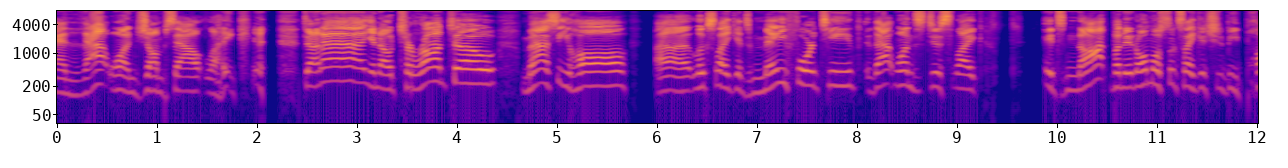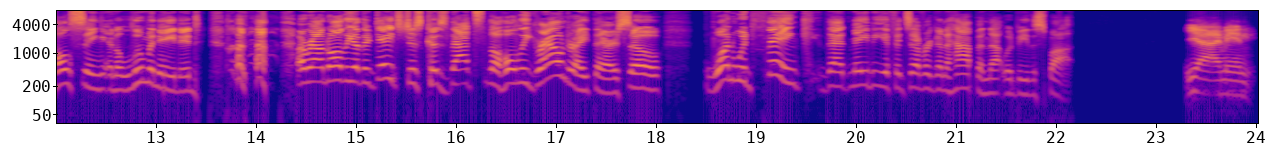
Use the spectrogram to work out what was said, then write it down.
and that one jumps out like, da you know, Toronto, Massey Hall, uh, it looks like it's May 14th. That one's just like it's not, but it almost looks like it should be pulsing and illuminated around all the other dates just because that's the holy ground right there. So one would think that maybe if it's ever going to happen, that would be the spot. Yeah, I mean,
